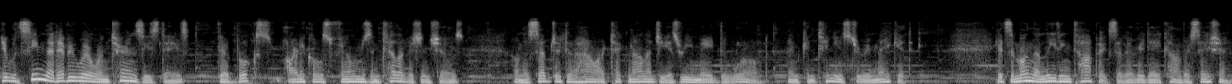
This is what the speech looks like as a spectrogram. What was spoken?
It would seem that everywhere one turns these days, there are books, articles, films, and television shows on the subject of how our technology has remade the world and continues to remake it. It's among the leading topics of everyday conversation.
